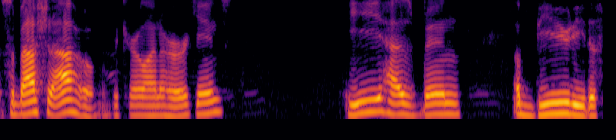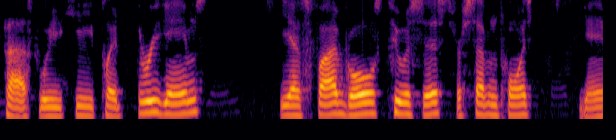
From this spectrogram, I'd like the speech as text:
Sebastian Aho of the Carolina Hurricanes. He has been a beauty this past week. He played three games. He has five goals, two assists for seven points game.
